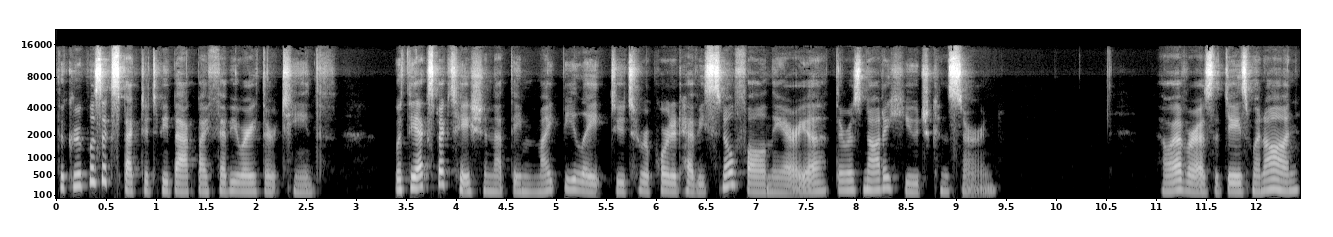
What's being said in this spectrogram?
The group was expected to be back by February 13th, with the expectation that they might be late due to reported heavy snowfall in the area, there was not a huge concern. However, as the days went on,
